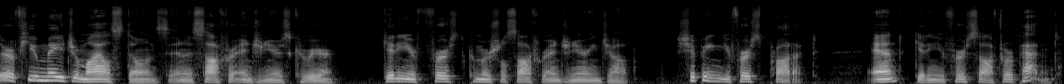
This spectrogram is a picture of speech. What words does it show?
There are a few major milestones in a software engineer's career. Getting your first commercial software engineering job, shipping your first product, and getting your first software patent.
